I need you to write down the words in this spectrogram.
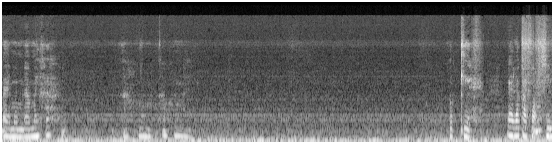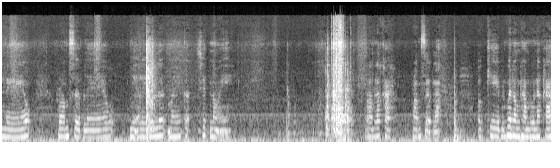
ได้มุมแล้วไหมคะอะมุมเข้าข้างในโอเค ได้แล้วค่ะสองชิ้นแล้ว พร้อมเสิร์ฟแล้ว มีอะไรเลอะๆไหมก็เช็ดหน่อย พร้อมแล้วค่ะ พร้อมเสิร์ฟละโอเคเพื่อนๆลองทำดูนะคะ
